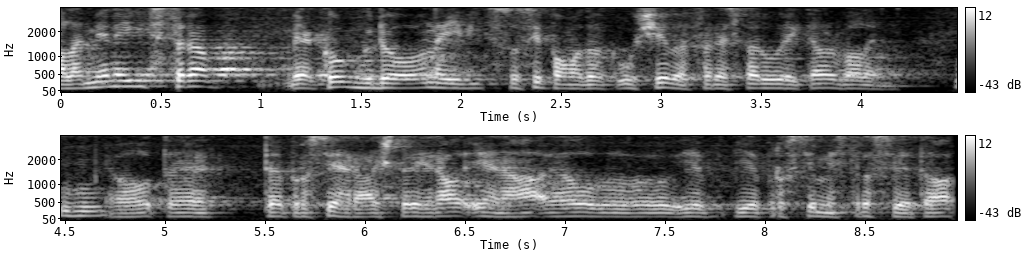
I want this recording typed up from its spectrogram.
Ale mě nejvíc teda, jako kdo nejvíc, co si pamatuju, učil ve Ferestadu Ricard Valin. Mm-hmm. Jo, to, je, to je prostě hráč, který hrál i NHL, je, je prostě mistr světa,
